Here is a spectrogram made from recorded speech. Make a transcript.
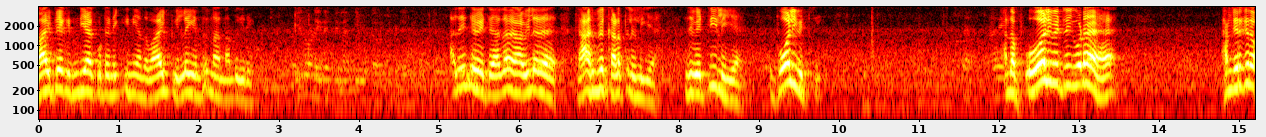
வாய்ப்பே இந்தியா கூட்டணிக்கு இனி அந்த வாய்ப்பு இல்லை என்று நான் நம்புகிறேன். அது எங்கே வெற்றி? அதான் அவையில் யாருமே களத்தில் இல்லையே. இது வெற்றி இல்லையே. இது போலி வெற்றி. அந்த போலி வெற்றி கூட அங்கே இருக்கிற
